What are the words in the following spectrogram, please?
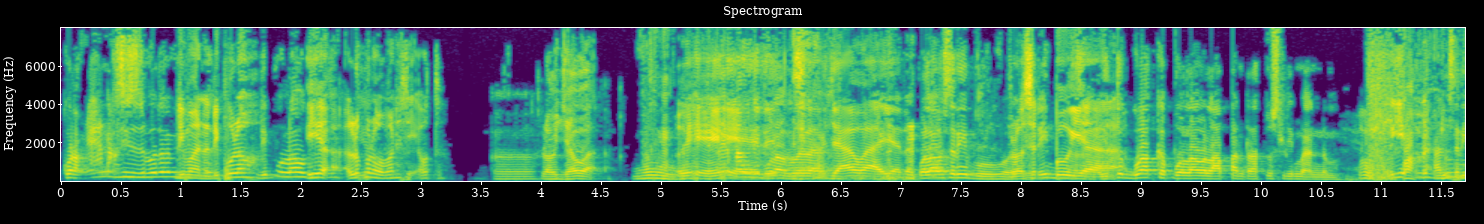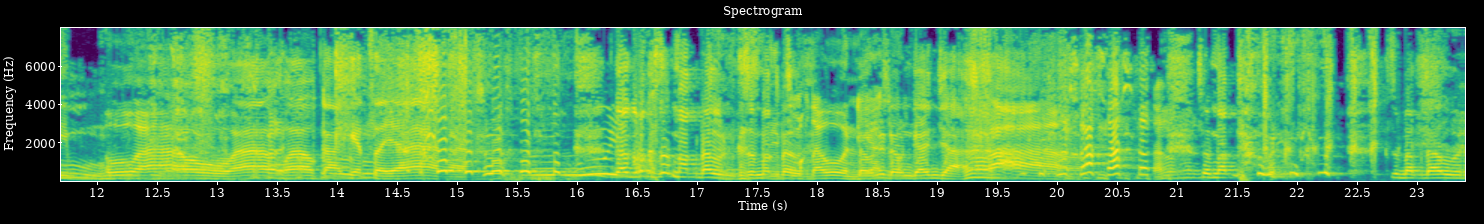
kurang enak sih sebetulnya. Di mana? Di pulau? Di pulau. Iya, lu pulau mana sih, Auto? Eh, Pulau Jawa. Bung. Memang di pulau, Pulau Jawa ya. Pulau Seribu. Pulau Seribu ya. Itu gua ke Pulau 856. Iya, Kan seribu. Wow, wow, wow, kaget saya. Enggak gua ke semak daun, ke semak daun. Semak daun, Daunnya iya, daun ganja. Ah. Semak daun. Semak daun.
